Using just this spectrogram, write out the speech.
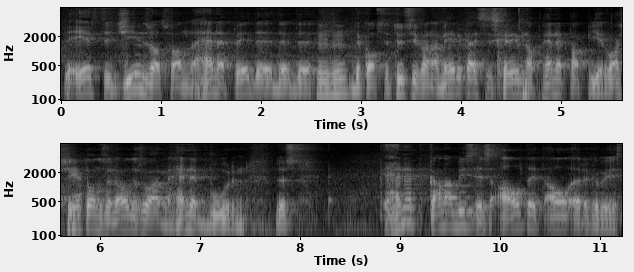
de eerste jeans was van hennep. Hè. De, de, de, mm -hmm. de constitutie van Amerika is geschreven op henneppapier. Washington, ja. zijn ouders waren hennepboeren. Dus hennep, cannabis is altijd al er geweest.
